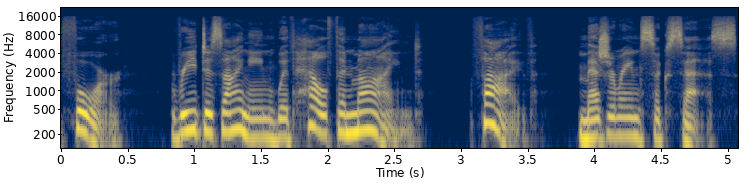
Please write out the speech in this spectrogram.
4. Redesigning with health in mind, 5. Measuring success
